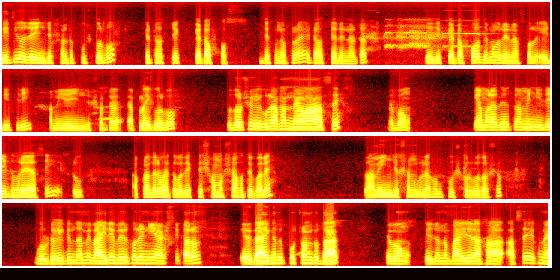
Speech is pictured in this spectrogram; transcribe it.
দ্বিতীয় যে ইঞ্জেকশনটা পুশ করব, সেটা হচ্ছে ক্যাটাফস দেখুন আপনারা, এটা হচ্ছে রেনাটার এই যে ক্যাটাফস এবং রেনাসল এডি থ্রি আমি এই ইঞ্জেকশনটা অ্যাপ্লাই করব। তো দর্শক, এগুলো আমার নেওয়া আছে এবং ক্যামেরা যেহেতু আমি নিজেই ধরে আছি, একটু আপনাদের হয়তো বা দেখতে সমস্যা হতে পারে। তো আমি ইনজেকশনগুলো এখন পুশ করব দর্শক। গরুটাকে কিন্তু আমি বাইরে বের করে নিয়ে আসছি কারণ এর গায়ে কিন্তু প্রচণ্ড দাগ এবং এই জন্য বাইরে রাখা আছে। এখানে,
